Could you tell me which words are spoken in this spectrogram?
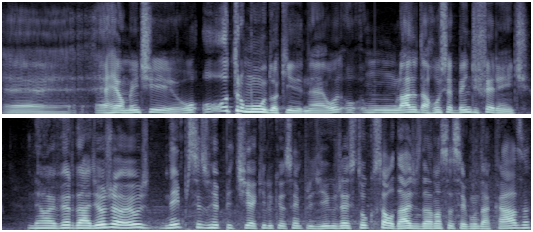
É, é realmente outro mundo aqui, né? Um lado da Rússia bem diferente. Não, é verdade. Eu, já, eu nem preciso repetir aquilo que eu sempre digo. Já estou com saudade da nossa segunda casa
